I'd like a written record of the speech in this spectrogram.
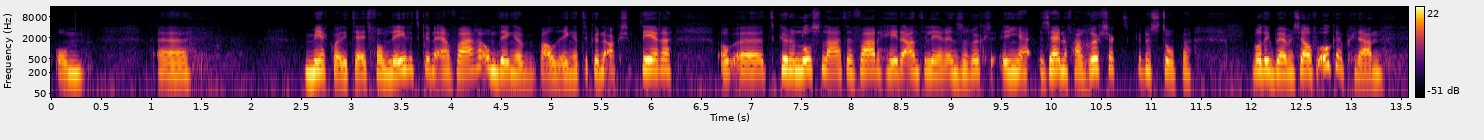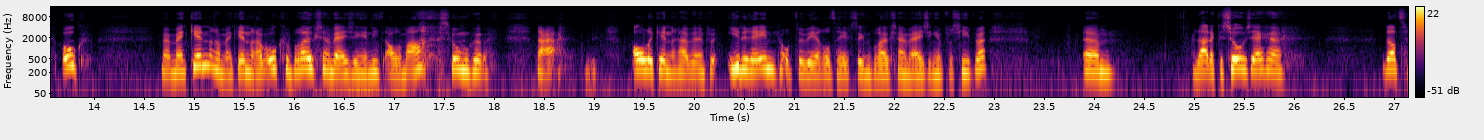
Om uh, meer kwaliteit van leven te kunnen ervaren. Om dingen, bepaalde dingen te kunnen accepteren. Uh, te kunnen loslaten. Vaardigheden aan te leren in zijn, rug, in zijn of haar rugzak te kunnen stoppen. Wat ik bij mezelf ook heb gedaan. Ook met mijn kinderen. Mijn kinderen hebben ook gebruiksaanwijzingen. Niet allemaal. Sommige, nou ja, alle kinderen hebben, iedereen op de wereld heeft een gebruiksaanwijzing in principe. Um, laat ik het zo zeggen, dat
